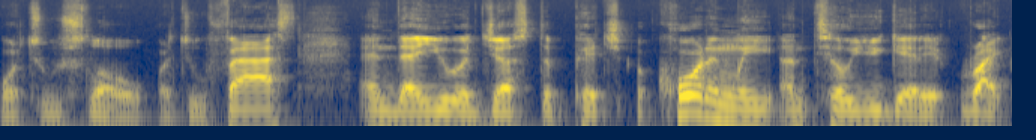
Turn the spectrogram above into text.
or too slow or too fast and then you adjust the pitch accordingly until you get it right.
